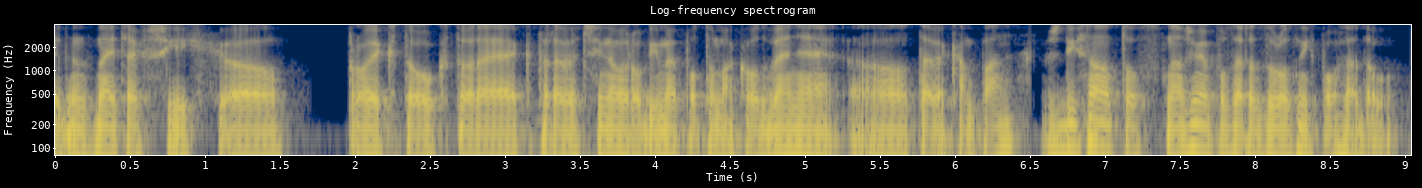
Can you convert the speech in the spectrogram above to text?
jeden z najťažších uh, projektov, ktoré, ktoré väčšinou robíme potom, ako odbehne uh, TV kampaň. Vždy sa na to snažíme pozerať z rôznych pohľadov.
